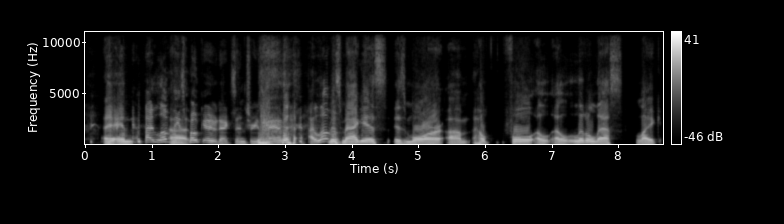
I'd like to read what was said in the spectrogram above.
and I love these uh, Pokedex entries, man. I love Miss. Magius is more um helpful, a, a little less like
